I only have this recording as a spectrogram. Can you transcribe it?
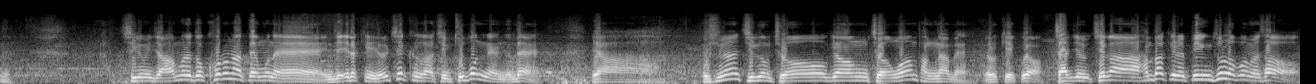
지금 이제 아무래도 코로나 때문에 이제 이렇게 열 체크가 지금 두 번이나 했는데 야 보시면 지금 저경 정원 박람회 이렇게 있고요 자 이제 제가 한 바퀴를 삥 둘러보면서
